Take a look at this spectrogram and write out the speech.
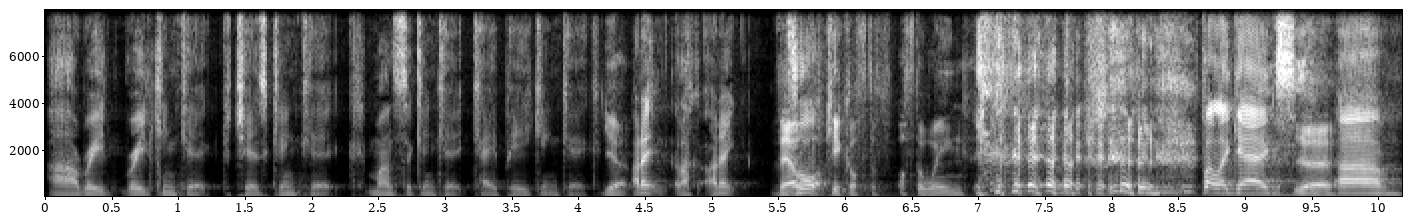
Uh, Reed Reed can kick, Ches can kick, Munster can kick, KP can kick. Yeah. I don't like. I don't. Val sure, could kick off the off the wing. like gags. Yeah. Um,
